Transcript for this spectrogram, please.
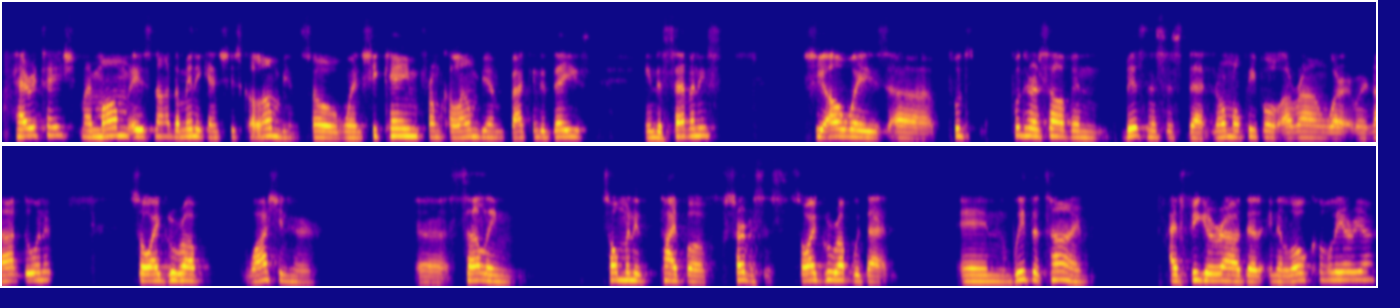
heritage. My mom is not Dominican; she's Colombian. So when she came from Colombia back in the days, in the seventies, she always uh, put put herself in businesses that normal people around were, were not doing it. So I grew up watching her uh, selling so many type of services. So I grew up with that, and with the time, I figured out that in a local area,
